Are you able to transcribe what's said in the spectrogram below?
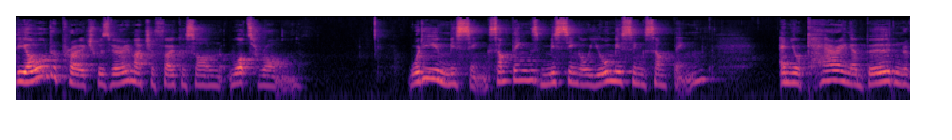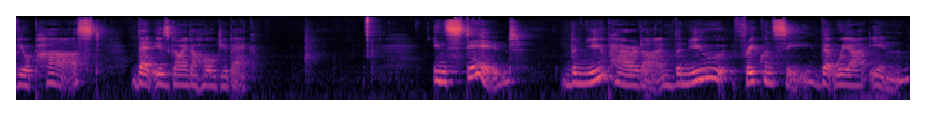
The old approach was very much a focus on what's wrong. What are you missing? Something's missing, or you're missing something, and you're carrying a burden of your past that is going to hold you back. Instead, the new paradigm, the new frequency that we are in,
